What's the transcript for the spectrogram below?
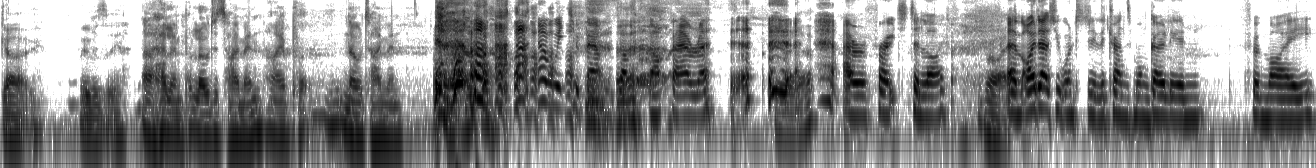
go? Where was it? Uh, Helen put loads of time in. I put no time in. which about sums up our, Yeah. our approach to life. Right. Um, I'd actually wanted to do the Trans Mongolian for my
